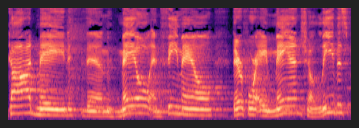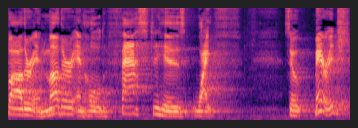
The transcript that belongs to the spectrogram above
God made them male and female. Therefore, a man shall leave his father and mother and hold fast to his wife. So, marriage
